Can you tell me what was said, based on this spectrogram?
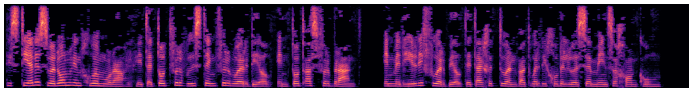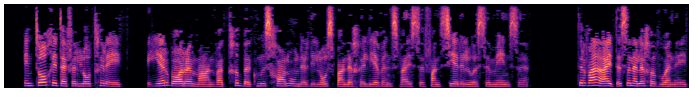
Die stede Sodom en Gomorra het hy tot verwoesting veroordeel en tot as verbrand, en met hierdie voorbeeld het hy getoon wat oor die goddeloze mensen gaan kom. En toch het hy verlot gereed, een eerbare man wat gebuk moes gaan onder die losbandige levenswijze van sedeloze mensen. Terwijl hij tussen hulle gewoon het,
